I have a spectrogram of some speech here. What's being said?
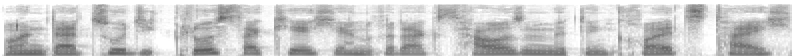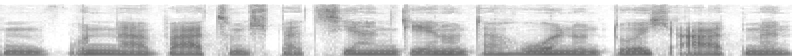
Und dazu die Klosterkirche in Riddagshausen mit den Kreuzzeichen, wunderbar zum Spazierengehen und erholen und durchatmen.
